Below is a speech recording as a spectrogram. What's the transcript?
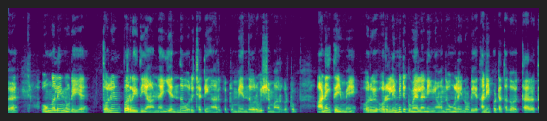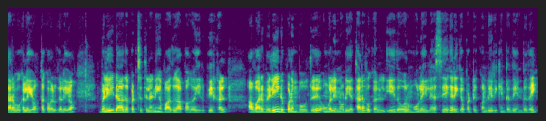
உங்களினுடைய தொழில்நுட்ப ரீதியான எந்த ஒரு செட்டிங்காக இருக்கட்டும் எந்த ஒரு விஷயமா இருக்கட்டும் அனைத்தையுமே ஒரு ஒரு லிமிட்டுக்கு மேலே நீங்கள் வந்து உங்களினுடைய தனிப்பட்ட தகவ த தரவுகளையோ தகவல்களையோ வெளியிடாத பட்சத்தில் நீங்கள் பாதுகாப்பாக இருப்பீர்கள். அவ்வாறு வெளியிடப்படும் போது உங்களினுடைய தரவுகள் ஏதோ ஒரு மூலையில் சேகரிக்கப்பட்டு கொண்டிருக்கின்றது என்பதை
